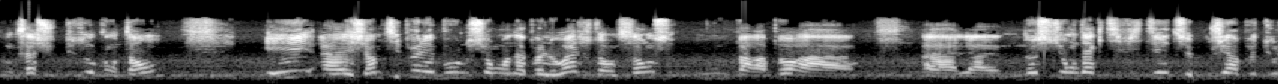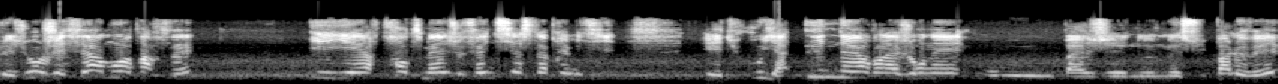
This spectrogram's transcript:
donc ça je suis plutôt content. Et euh, j'ai un petit peu les boules sur mon Apple Watch dans le sens où par rapport à, la notion d'activité, de se bouger un peu tous les jours, j'ai fait un mois parfait. Hier, 30 mai, je fais une sieste l'après-midi. Et du coup, il y a une heure dans la journée où bah, je ne me suis pas levé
